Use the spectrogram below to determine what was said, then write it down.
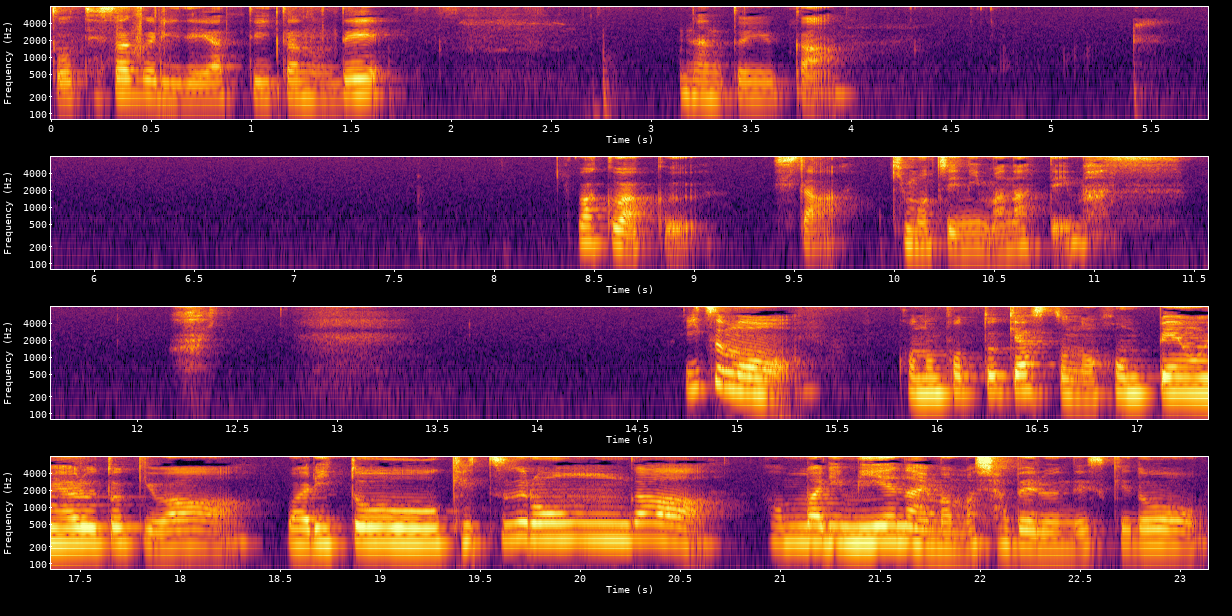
ちょっと手探りでやっていたので、なんというか、ワクワクした気持ちに今なっています。はい、いつもこのポッドキャストの本編をやるときは割と結論があんまり見えないまま喋るんですけど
